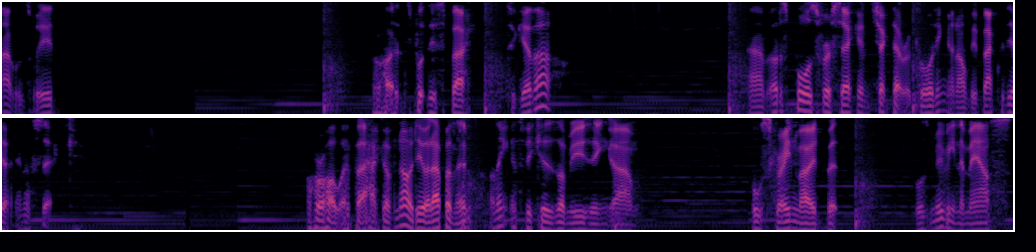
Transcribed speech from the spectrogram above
That was weird. Alright, let's put this back together. Um, I'll just pause for a second, check that recording, and I'll be back with you in a sec. Alright, we're back. I've no idea what happened then. I think it's because I'm using um, full screen mode, but I was moving the mouse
